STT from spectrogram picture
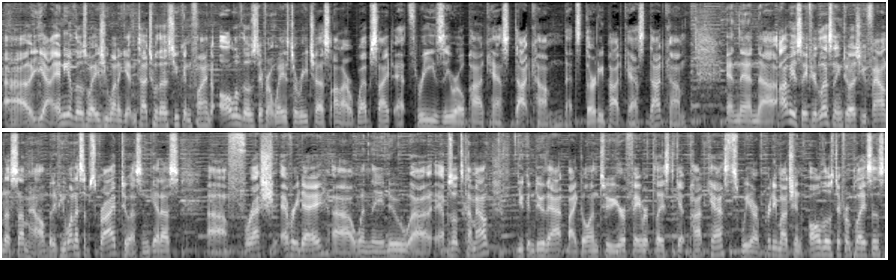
uh, yeah, any of those ways you want to get in touch with us, you can find all of those different ways to reach us on our website at 30podcast.com. That's 30podcast.com. And then, uh, obviously, if you're listening to us, you found us somehow. But if you want to subscribe to us and get us uh, fresh every day uh, when the new uh, episodes come out, you can do that by going to your favorite place to get podcasts. We are pretty much in all those different places.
